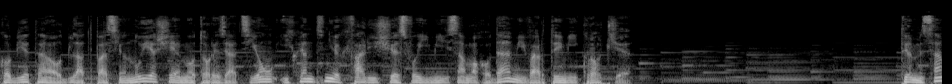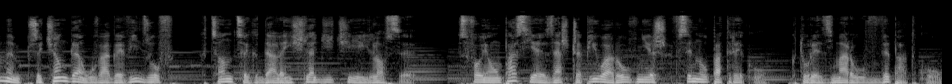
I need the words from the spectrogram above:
Kobieta od lat pasjonuje się motoryzacją i chętnie chwali się swoimi samochodami wartymi krocie. Tym samym przyciąga uwagę widzów, chcących dalej śledzić jej losy. Swoją pasję zaszczepiła również w synu Patryku, który zmarł w wypadku.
